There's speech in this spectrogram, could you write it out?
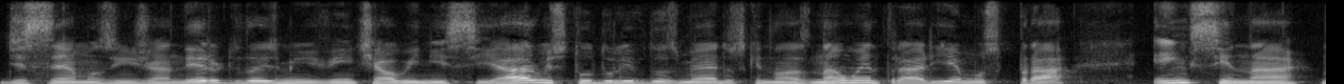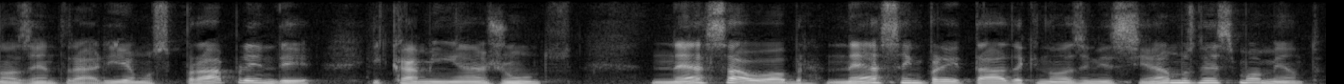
dissemos em janeiro de 2020, ao iniciar o estudo do livro dos médios, que nós não entraríamos para ensinar, nós entraríamos para aprender e caminhar juntos nessa obra, nessa empreitada que nós iniciamos nesse momento,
